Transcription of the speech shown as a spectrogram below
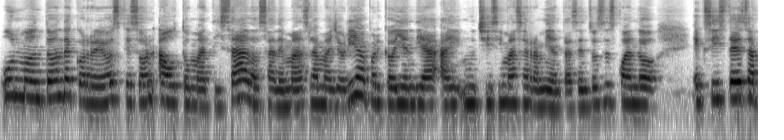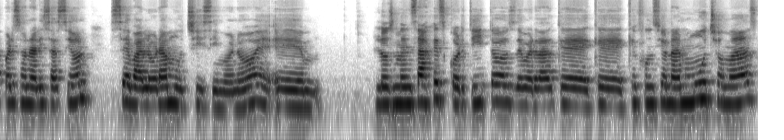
un montón de correos que son automatizados, además la mayoría, porque hoy en día hay muchísimas herramientas. Entonces, cuando existe esa personalización, se valora muchísimo, ¿no? Eh, em, los mensajes cortitos, de verdad que, que, funcionan mucho más.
